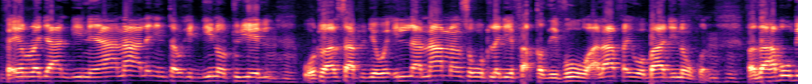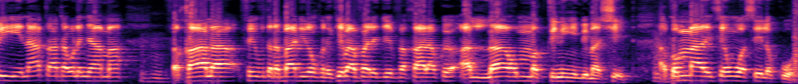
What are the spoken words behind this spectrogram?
فإن رجع دين أنا على إن توحيد دينه تجيل وتوال ساتجي وإلا نامن صوت لجي فقذفوه على في وبادينو كن فذهبوا به ناتا تولى نعمة فقال في فترة بادينو كن كيف فلجي فقال اللهم اكفنيه بما شئت. أكون مارسين وسيلة كور.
